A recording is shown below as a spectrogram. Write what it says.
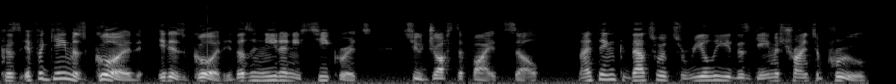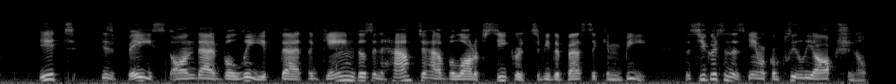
Because if a game is good, it is good. It doesn't need any secrets to justify itself. And I think that's what's really this game is trying to prove. It is based on that belief that a game doesn't have to have a lot of secrets to be the best it can be. The secrets in this game are completely optional.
